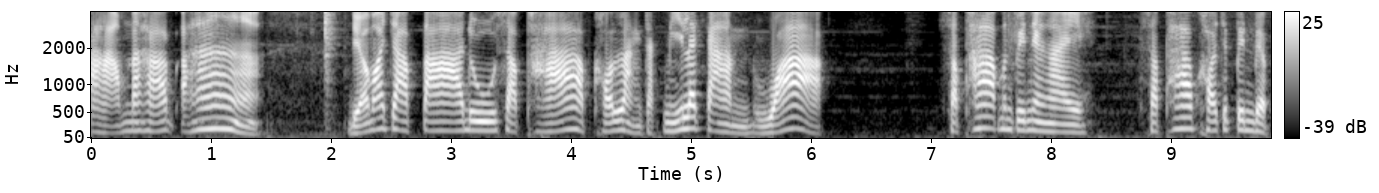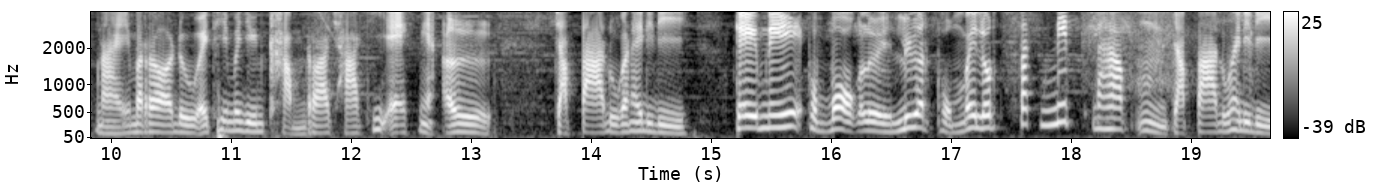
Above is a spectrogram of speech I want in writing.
5-3 นะครับ อ่า เดี๋ยวมาจับตาดูสภาพเขาหลังจากนี้ละกันว่า สภาพมันเป็นยังไง สภาพเขาจะเป็นแบบไหนมารอดูไอ้ที่มายืนขำราชาขี้แอ็กเนี่ยเออ จับตาดูกันให้ดีๆ เกมนี้ผมบอกเลยเลือดผมไม่ลดสักนิดนะครับ อืมจับตาดูให้ดี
